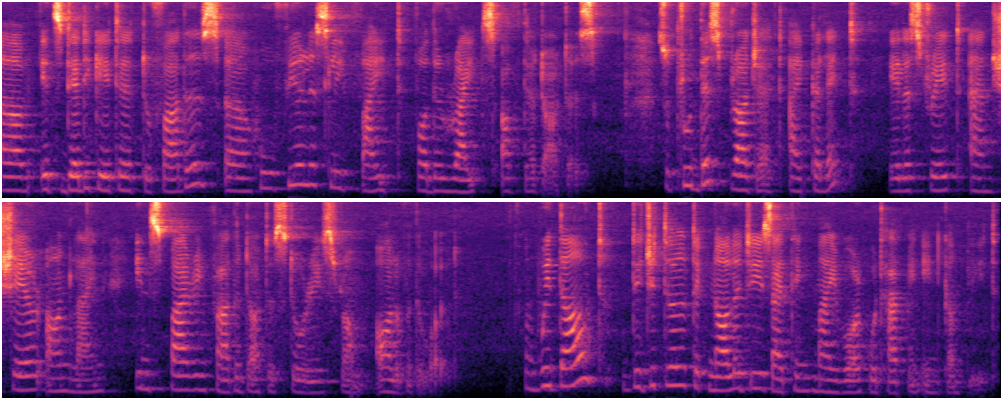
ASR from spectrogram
Um, it's dedicated to fathers uh, who fearlessly fight for the rights of their daughters. So, through this project, I collect, illustrate, and share online inspiring father daughter stories from all over the world. Without digital technologies, I think my work would have been incomplete.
